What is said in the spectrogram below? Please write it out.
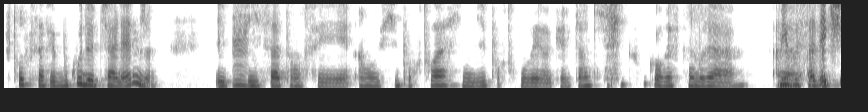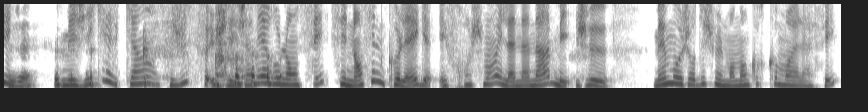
je trouve que ça fait beaucoup de challenge. Et mm. puis ça t'en fait un aussi pour toi, Cindy, pour trouver euh, quelqu'un qui correspondrait à, mais vous savez que j'ai, mais j'ai quelqu'un, c'est juste, je l'ai jamais relancé. C'est une ancienne collègue et franchement, et la nana, mais je, même aujourd'hui, je me demande encore comment elle a fait.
